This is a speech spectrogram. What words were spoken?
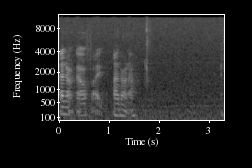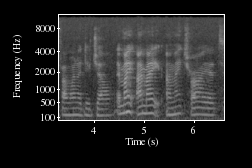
I don't know if I, I don't know. If I want to do gel. It might, I might, I might try it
